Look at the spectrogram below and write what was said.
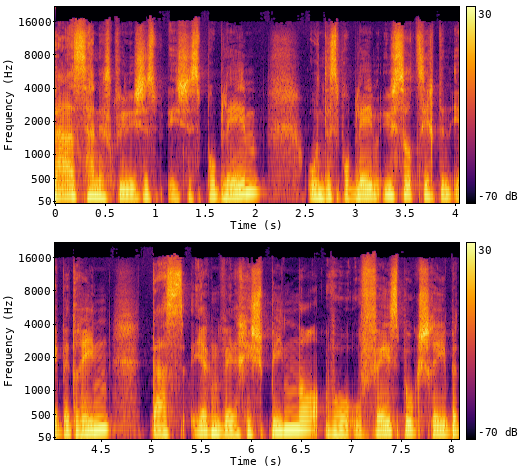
das habe ich das Gefühl, ist ein, ist ein Problem. Und das Problem äußert sich dann eben drin, dass irgendwelche Spinner, die auf Facebook schreiben,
